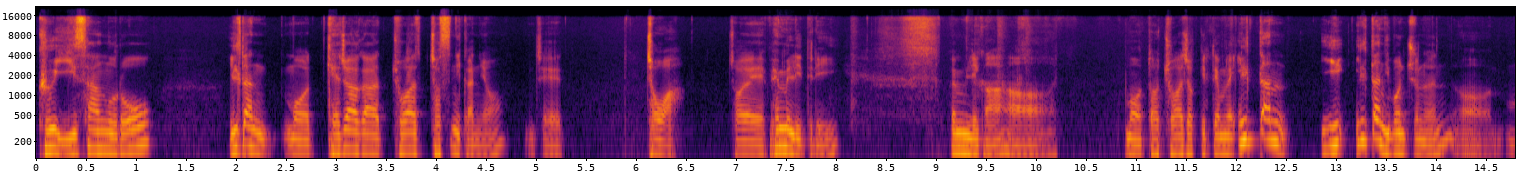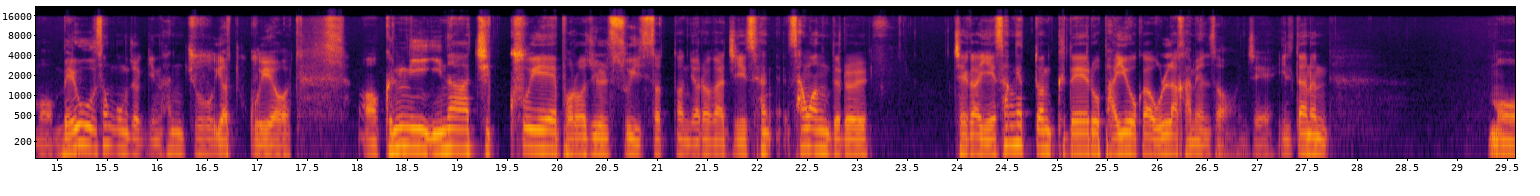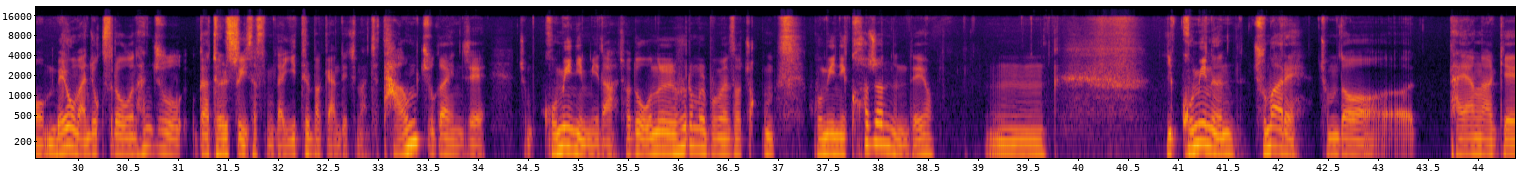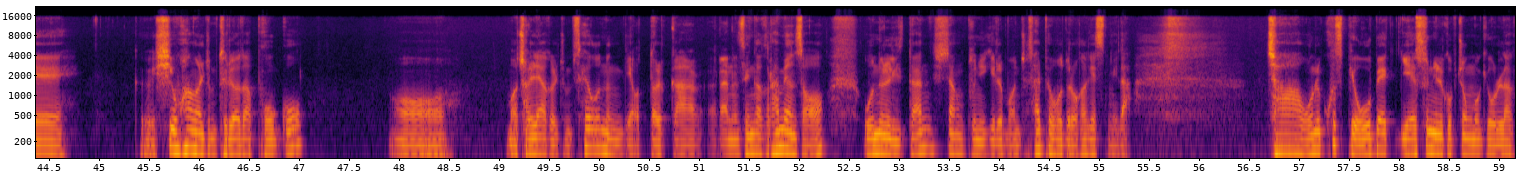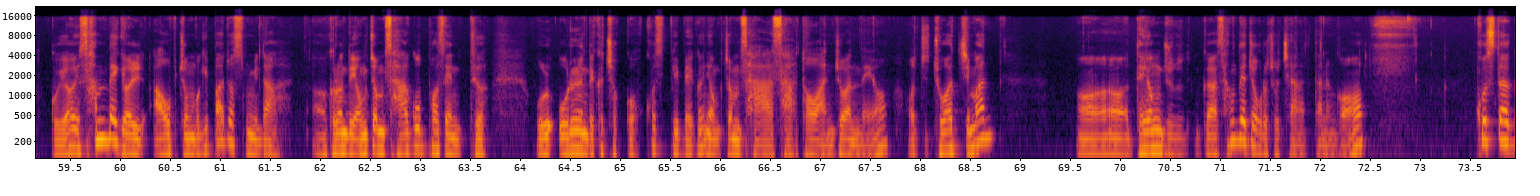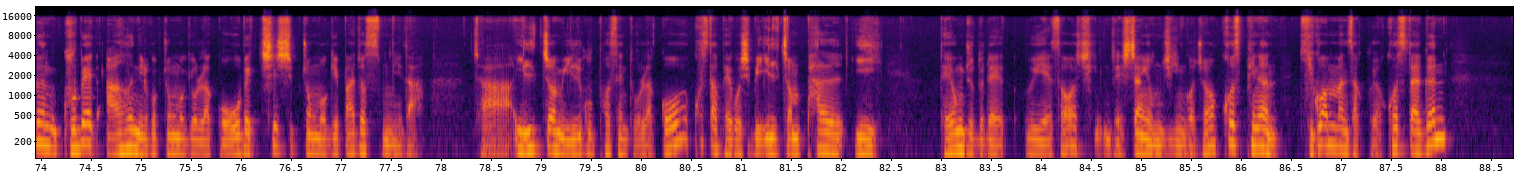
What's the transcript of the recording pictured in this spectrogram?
그 이상으로 일단 뭐 계좌가 좋아졌으니까요. 이제 저와 저의 패밀리들이 패밀리가 어 뭐 더 좋아졌기 때문에 일단 이, 일단 이번 주는 어 뭐 매우 성공적인 한 주였고요. 어 금리 인하 직 후에 벌어질 수 있었던 여러 가지 상, 상황들을 제가 예상했던 그대로 바이오가 올라가면서 이제 일단은 뭐 매우 만족스러운 한 주가 될 수 있었습니다. 이틀밖에 안 됐지만 자, 다음 주가 이제 좀 고민입니다. 저도 오늘 흐름을 보면서 조금 고민이 커졌는데요. 음, 이 고민은 주말에 좀 더 다양하게 그 시황을 좀 들여다보고 어. 뭐 전략을 좀 세우는 게 어떨까라는 생각을 하면서 오늘 일단 시장 분위기를 먼저 살펴보도록 하겠습니다. 자, 오늘 코스피 567 종목이 올랐고요. 319 종목이 빠졌습니다. 어, 그런데 0.49% 오- 오르는데 그쳤고 코스피 100은 0.44 더 안 좋았네요. 어찌 좋았지만 어, 대형주가 상대적으로 좋지 않았다는 거. 코스닥은 997 종목이 올랐고 570 종목이 빠졌습니다. 자, 1.19% 올랐고 코스닥 150이 1.82 대형주들에 의해서 시, 이제 시장이 움직인 거죠. 코스피는 기관만 샀고요. 코스닥은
